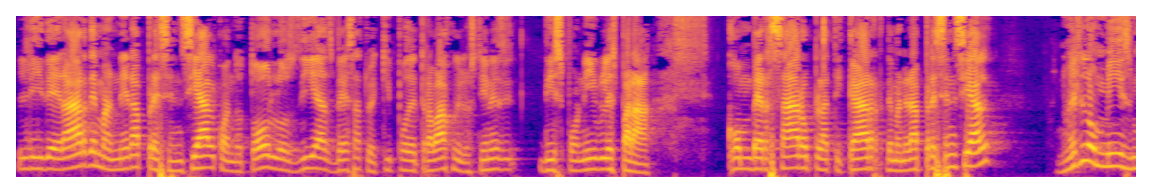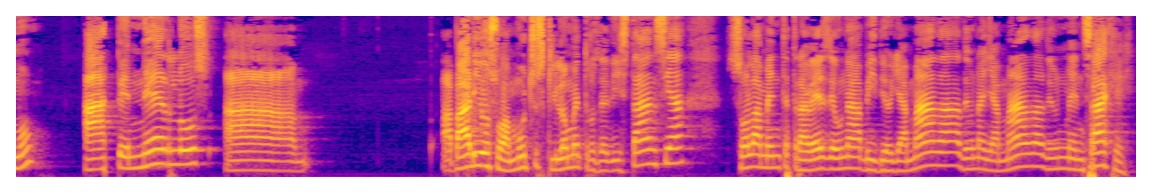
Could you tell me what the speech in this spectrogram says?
liderar de manera presencial cuando todos los días ves a tu equipo de trabajo y los tienes disponibles para conversar o platicar de manera presencial, no es lo mismo a tenerlos a a varios o a muchos kilómetros de distancia, solamente a través de una videollamada, de una llamada, de un mensaje.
